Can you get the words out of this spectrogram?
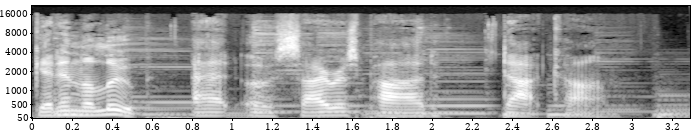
Get in the loop at osirispod.com.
